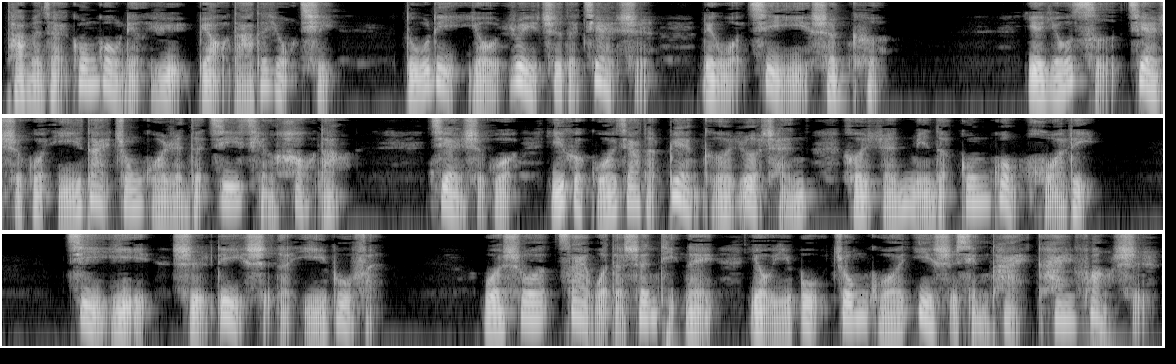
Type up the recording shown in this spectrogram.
他们在公共领域表达的勇气、独立有睿智的见识，令我记忆深刻。也由此见识过一代中国人的激情浩荡，见识过一个国家的变革热忱和人民的公共活力。记忆是历史的一部分。我说，在我的身体内有一部中国意识形态开放史。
